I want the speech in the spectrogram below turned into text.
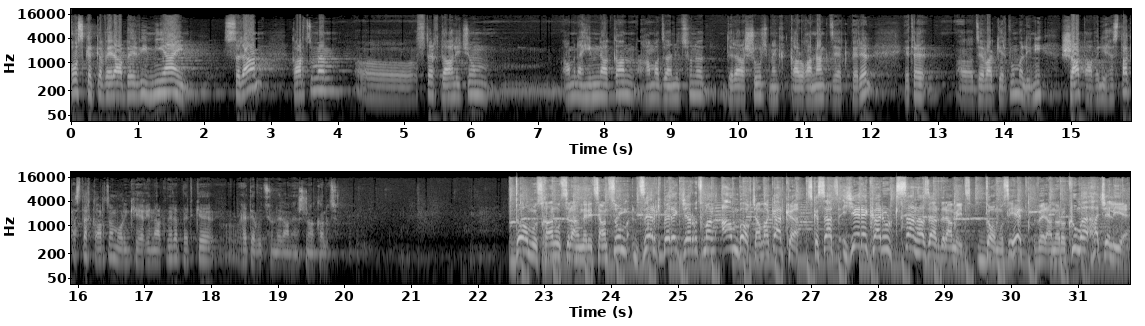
խոսքը կվերաբերվի միայն սրան, կարծում եմ ստեղ դահլիճում ամենահիմնական համաձայնությունը դրա շուրջ մենք կարողանանք ձեռք բերել, եթե ձևակերպումը լինի շատ ավելի հստակ, այստեղ կարծում եմ օրենքի հեղինակները պետք է հետևություններ անեն, շնորհակալություն։ Domus խանութ սրահների ցանցում ձեռք բերեք ջեռուցման ամբողջ համակարգը, սկսած 320 հազար դրամից։ Domus-ի հետ վերանորոգումը հաճելի է։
